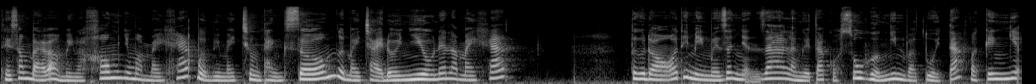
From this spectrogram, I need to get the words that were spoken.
Thế xong bà ấy bảo mình là, không, nhưng mà mày khác bởi vì mày trưởng thành sớm rồi, mày trải đời nhiều nên là mày khác từ đó thì mình mới dần nhận ra là người ta có xu hướng nhìn vào tuổi tác và kinh nghiệm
